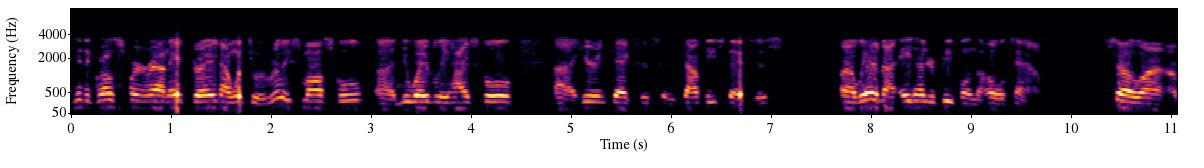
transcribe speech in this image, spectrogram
hit a growth spurt around eighth grade, I went to a really small school, uh, New Waverly High School, uh, here in Texas, in Southeast Texas. Uh, we had about 800 people in the whole town. So uh, a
